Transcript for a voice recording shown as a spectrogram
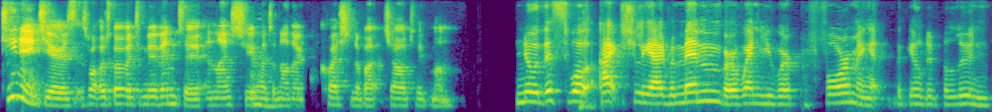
teenage years is what I was going to move into, unless you Mm-hmm. had another question about childhood, mum. No, this was actually, I remember when you were performing at the Gilded Balloon,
